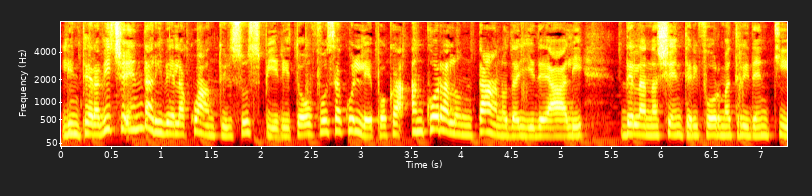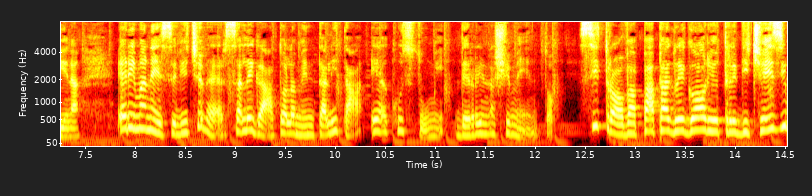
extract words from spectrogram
L'intera vicenda rivela quanto il suo spirito fosse a quell'epoca ancora lontano dagli ideali della nascente riforma tridentina e rimanesse viceversa legato alla mentalità e ai costumi del Rinascimento. Si trova Papa Gregorio XIII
